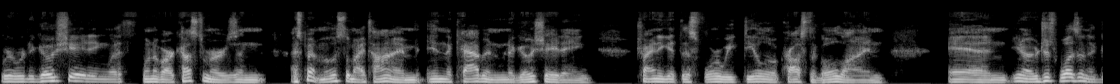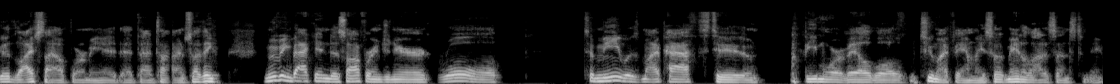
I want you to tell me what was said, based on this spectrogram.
we were negotiating with one of our customers. And I spent most of my time in the cabin negotiating, trying to get this four week deal across the goal line. And, you know, it just wasn't a good lifestyle for me at, at that time. So I think moving back into software engineer role to me was my path to be more available to my family. So it made a lot of sense to me.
